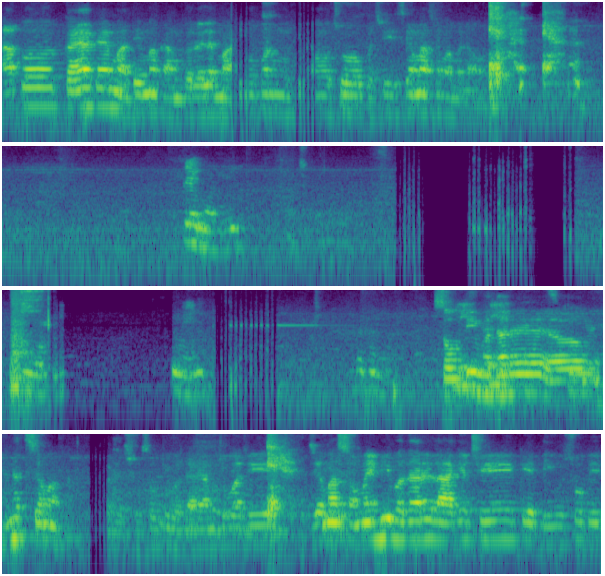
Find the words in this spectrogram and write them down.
આપ કયા કયા માધ્યમમાં કામ કરો? એટલે માટીનું પણ મૂકી બનાવો છો પછી શેમાં શેમાં બનાવો સિમેન્ટ બધું સૌથી વધારે મહેનત શેમાં કરે છે? સૌથી વધારે આમ જોવા જઈએ જેમાં સમય બી વધારે લાગે છે કે દિવસો બી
